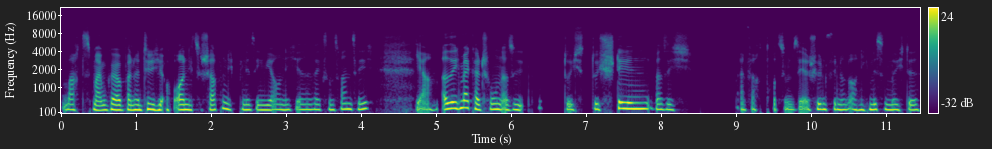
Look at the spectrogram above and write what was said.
macht es meinem Körper natürlich auch ordentlich zu schaffen. Ich bin jetzt irgendwie auch nicht äh, 26. Ja, also ich merke halt schon, also durch, durch Stillen, was ich einfach trotzdem sehr schön finde und auch nicht missen möchte,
